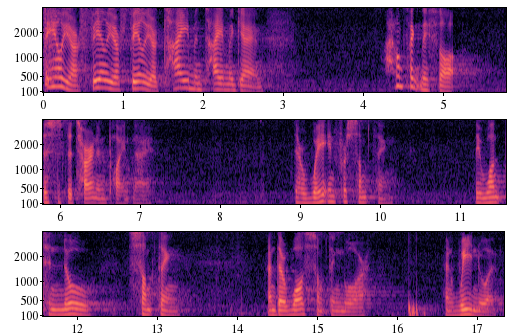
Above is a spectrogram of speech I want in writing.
failure, failure, failure, time and time again. I don't think they thought this is the turning point now. They're waiting for something. They want to know something. And there was something more. And we know it.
